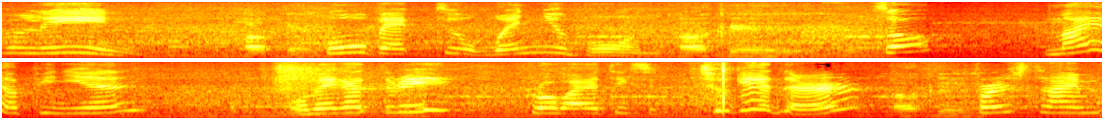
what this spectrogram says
clean. Okay. Go back to when you born. Okay. So, my opinion, omega three probiotics together. Okay. First time.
